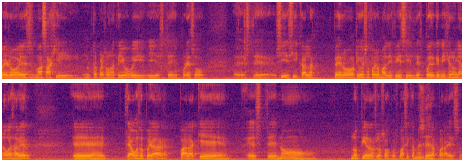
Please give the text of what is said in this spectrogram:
pero es más ágil otra persona que yo y, y, este, por eso, este, sí, sí cala. Pero digo, eso fue lo más difícil. Después de que me dijeron ya no vas a ver, eh, te vamos a operar para que este, no, no pierdas los ojos. Básicamente Sí. era para eso.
